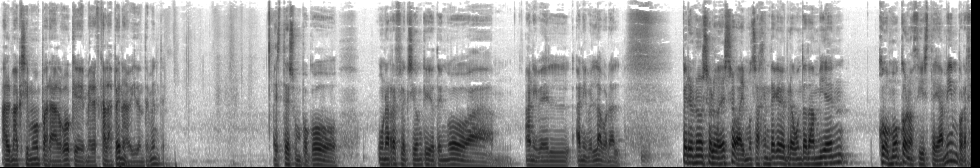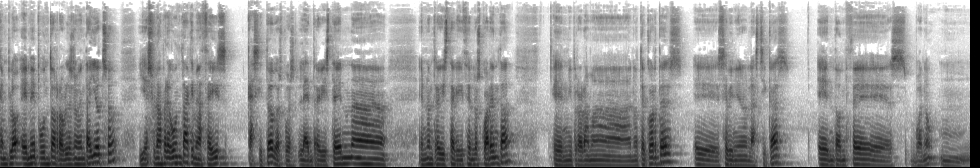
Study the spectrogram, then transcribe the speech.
al máximo para algo que merezca la pena, evidentemente. Este es un poco una reflexión que yo tengo a, a, nivel, a nivel laboral. Pero no solo eso, hay mucha gente que me pregunta también cómo conociste a mí, por ejemplo, m.robles98, y es una pregunta que me hacéis casi todos. Pues la entrevisté en una, en una entrevista que hice en los 40 en mi programa No te cortes, eh, se vinieron las chicas. Entonces, bueno, mm,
